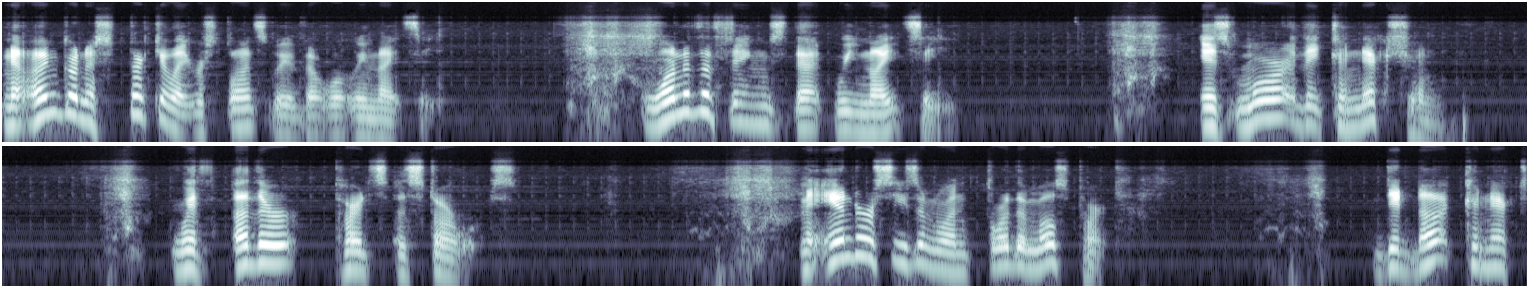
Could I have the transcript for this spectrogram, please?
Now, I'm going to speculate responsibly about what we might see. One of the things that we might see is more the connection with other parts of Star Wars. Now, Andor Season 1, for the most part, did not connect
